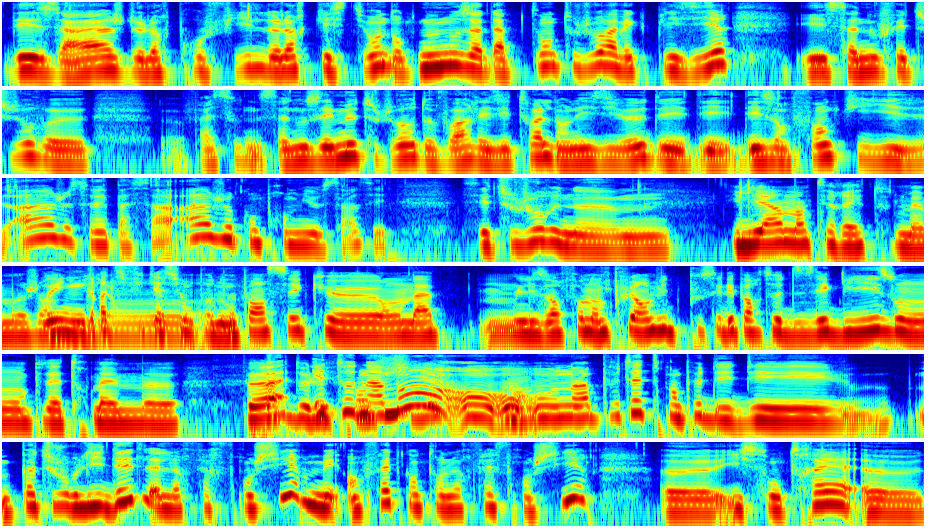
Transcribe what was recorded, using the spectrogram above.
des âges, de leur profil, de leurs questions. Donc, nous nous adaptons toujours avec plaisir et ça nous fait toujours, euh, enfin, ça nous émeut toujours de voir les étoiles dans les yeux des, des, enfants qui, ah, je savais pas ça, ah, je comprends mieux ça. C'est toujours une il y a un intérêt tout de même aujourd'hui. Oui, une gratification pour on nous. On peut penser que on a, les enfants n'ont plus envie de pousser les portes des églises, ont peut-être même bah, étonnamment, on, a peut-être un peu des, pas toujours l'idée de leur faire franchir, mais en fait, quand on leur fait franchir, euh, ils sont très, euh,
